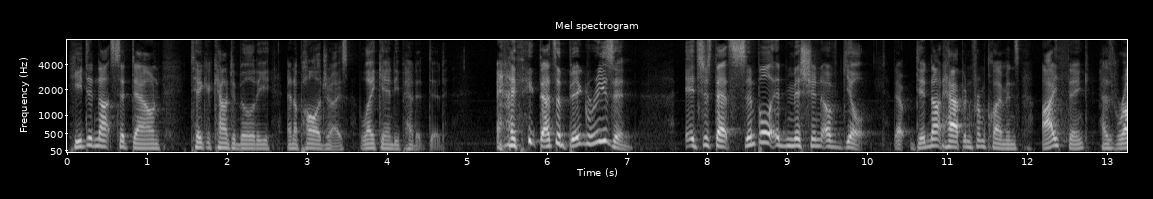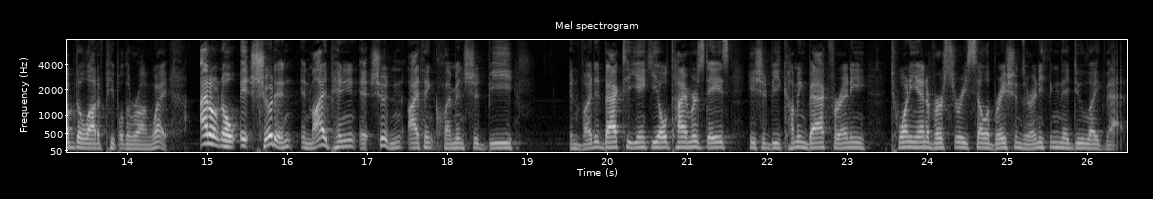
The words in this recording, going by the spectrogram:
He did not sit down, take accountability, and apologize like Andy Pettitte did. And I think that's a big reason. It's just that simple admission of guilt that did not happen from Clemens, I think has rubbed a lot of people the wrong way. I don't know, it shouldn't. In my opinion, it shouldn't. I think Clemens should be invited back to Yankee old timers days. He should be coming back for any 20 anniversary celebrations or anything they do like that.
